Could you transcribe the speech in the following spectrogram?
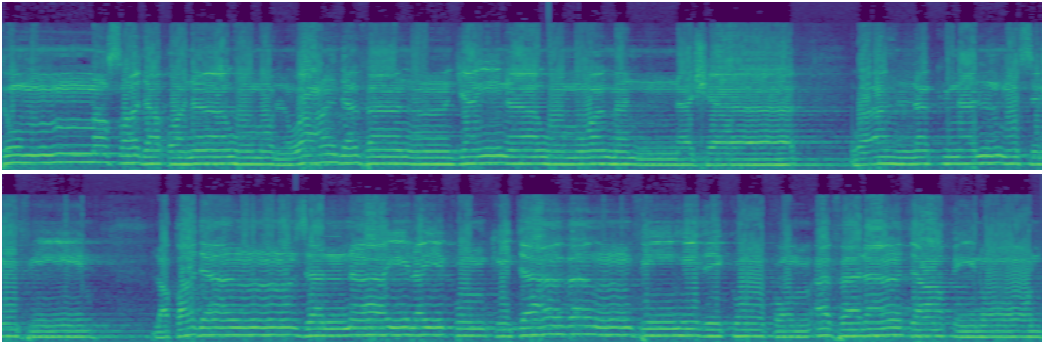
ثم صدقناهم الوعد فأنجيناهم ومن نشاء وأهلكنا المسرفين. لقد أنزلنا إليكم كتابا فيه ذكركم أفلا تعقلون؟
